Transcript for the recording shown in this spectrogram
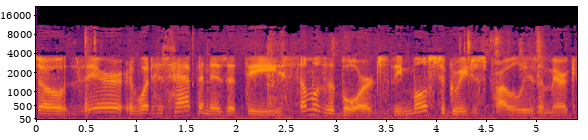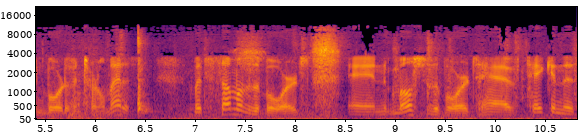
so there, what has happened is that the some of the boards, the most egregious probably is American Board of Internal Medicine, but some of the boards and most of the boards have taken this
